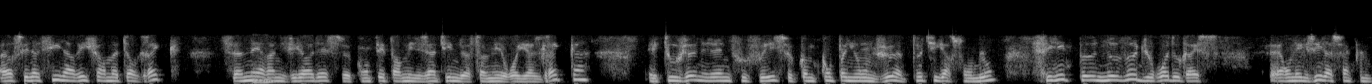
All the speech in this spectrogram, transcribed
Alors c'est la fille d'un riche armateur grec. Sa mère, Anne Villadès, comptait parmi les intimes de la famille royale grecque. Et tout jeune, Hélène Foufoulis, comme compagnon de jeu, un petit garçon blond, Philippe, neveu du roi de Grèce. En exil à Saint-Cloud.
